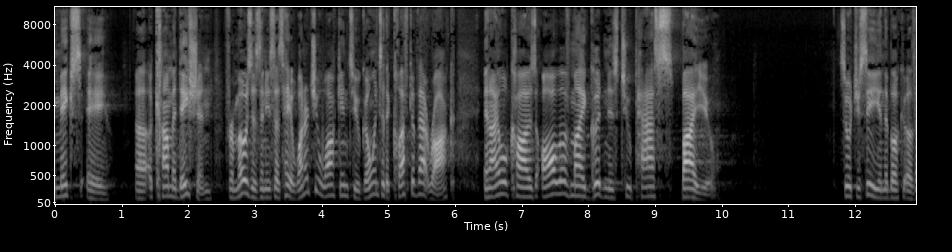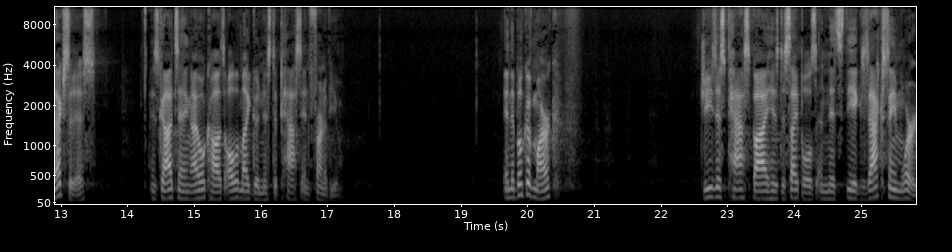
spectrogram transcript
makes a uh, accommodation for Moses, and he says, Hey, why don't you walk into, go into the cleft of that rock, and I will cause all of my goodness to pass by you. So, what you see in the book of Exodus is God saying, I will cause all of my goodness to pass in front of you. In the book of Mark, Jesus passed by his disciples, and it's the exact same word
